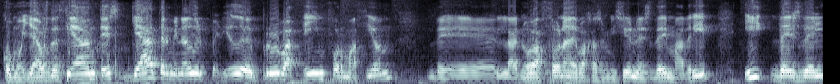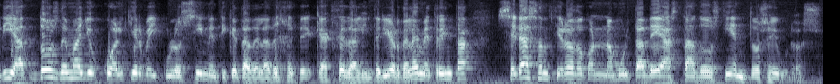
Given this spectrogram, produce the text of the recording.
como ya os decía antes, ya ha terminado el periodo de prueba e información de la nueva zona de bajas emisiones de Madrid y desde el día 2 de mayo cualquier vehículo sin etiqueta de la DGT que acceda al interior de la M30 será sancionado con una multa de hasta 200 euros.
